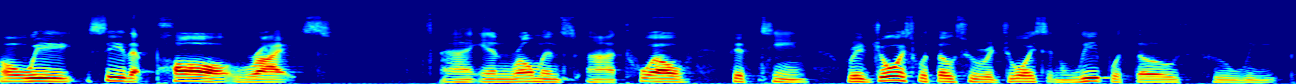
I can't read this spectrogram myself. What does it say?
Well, we see that Paul writes uh, in Romans uh, 12 15, rejoice with those who rejoice and weep with those who weep.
